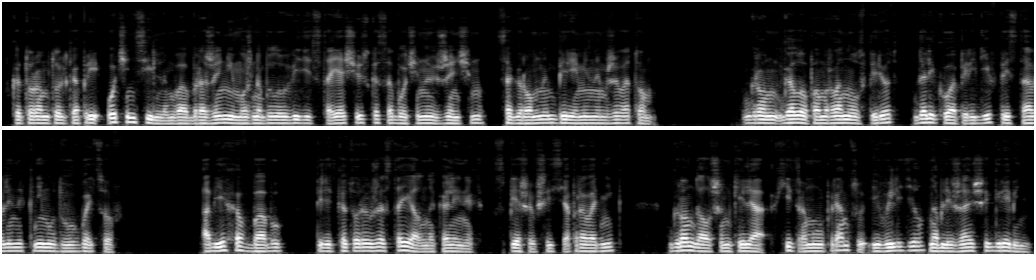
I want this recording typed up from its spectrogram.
в котором только при очень сильном воображении можно было увидеть стоящую скособоченную женщину с огромным беременным животом. Грон галопом рванул вперед, далеко опередив представленных к нему двух бойцов. Объехав бабу, перед которой уже стоял на коленях спешившийся проводник, Грон дал шинкеля хитрому упрямцу и вылетел на ближайший гребень.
